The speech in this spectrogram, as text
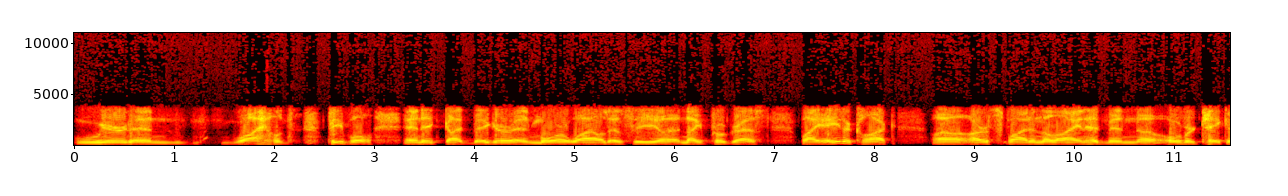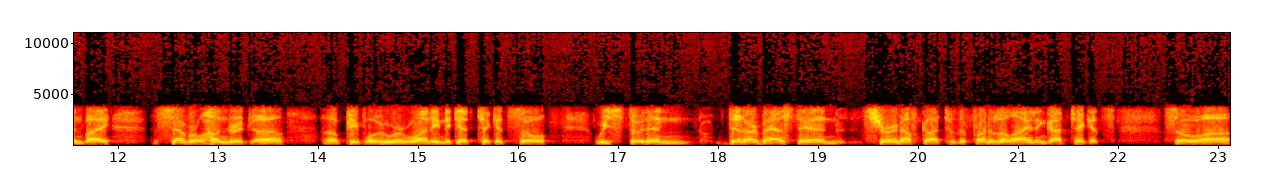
weird and wild people, and it got bigger and more wild as the uh, night progressed. By eight o'clock, uh, our spot in the line had been uh, overtaken by several hundred uh, uh, people who were wanting to get tickets. So we stood and did our best, and sure enough, got to the front of the line and got tickets. So uh,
